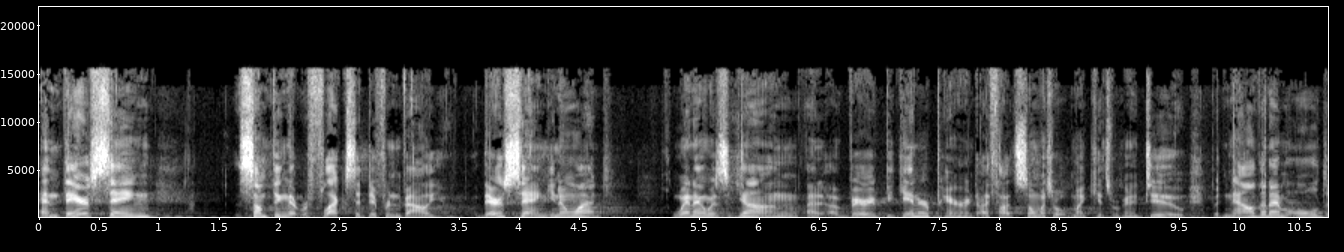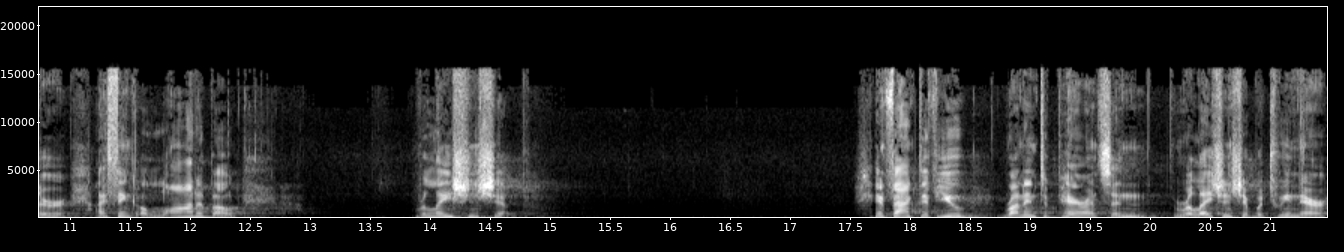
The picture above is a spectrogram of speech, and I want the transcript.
And they're saying something that reflects a different value. They're saying, you know what? When I was young, a, a, very beginner parent, I thought so much about what my kids were going to do. But now that I'm older, I think a lot about relationship. In fact, if you run into parents and the relationship between their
